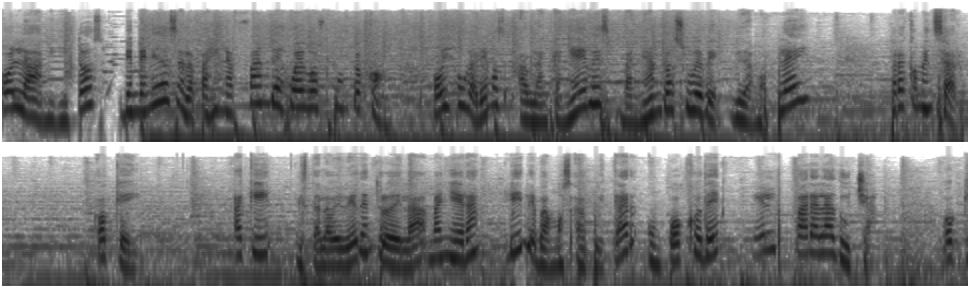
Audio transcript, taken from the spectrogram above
Hola amiguitos, bienvenidos a la página fandejuegos.com. Hoy jugaremos a Blancanieves bañando a su bebé. Le damos play para comenzar. Ok, aquí está la bebé dentro de la bañera y le vamos a aplicar un poco de gel para la ducha. Ok,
